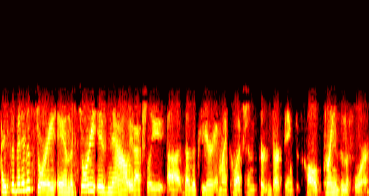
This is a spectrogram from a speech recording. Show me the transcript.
I submitted a story, and the story is now, it actually uh, does appear in my collection, Certain Dark Things. It's called Brains in the Floor.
